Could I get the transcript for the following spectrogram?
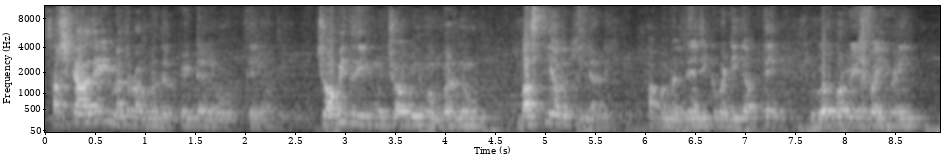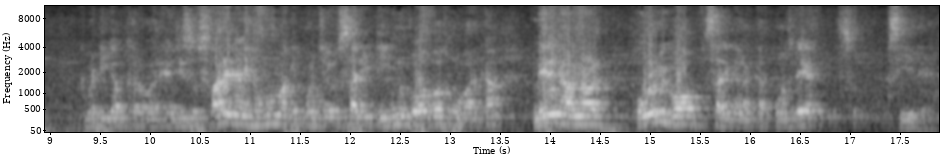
ਸਤਿ ਸ਼੍ਰੀ ਅਕਾਲ ਜੀ, ਮੈਂ ਤੁਹਾਡਾ ਆਪਣਾ ਦਿਲਪ੍ਰੀਤ ਢਿੱਲੋਂ ਢਿੱਲੋਂ ਜੀ। 24 ਤਰੀਕ ਨੂੰ 24 ਨਵੰਬਰ ਨੂੰ ਬਸਤੀਆਂ ਵਕੀਲਾਂ ਲਈ। ਆਪਾਂ ਮਿਲਦੇ ਹਾਂ ਜੀ ਕਬੱਡੀ ਕੱਪ ਤੇ। ਗੁਰਪ੍ਰਵੇਸ਼ ਬਾਈ ਹੁਣੀ ਕਬੱਡੀ ਕੱਪ ਕਰਵਾ ਰਹੇ ਆ ਜੀ। ਸੋ ਸਾਰੇ ਜਣੇ ਹਮ ਹਮਾ ਕੇ ਪਹੁੰਚੇ ਹੋ। ਸਾਰੀ ਟੀਮ ਨੂੰ ਬਹੁਤ ਬਹੁਤ ਮੁਬਾਰਕਾਂ। ਮੇਰੇ ਨਾਲ ਨਾਲ ਹੋਰ ਵੀ ਬਹੁਤ ਸਾਰੇ ਕਲਾਕਾਰ ਪਹੁੰਚ ਰਹੇ ਆ। ਸੋ ਸੀ ਦੇ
